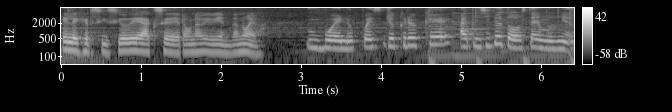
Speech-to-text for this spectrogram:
el ejercicio de acceder a una vivienda nueva? Bueno, pues yo creo que al principio todos tenemos miedo,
